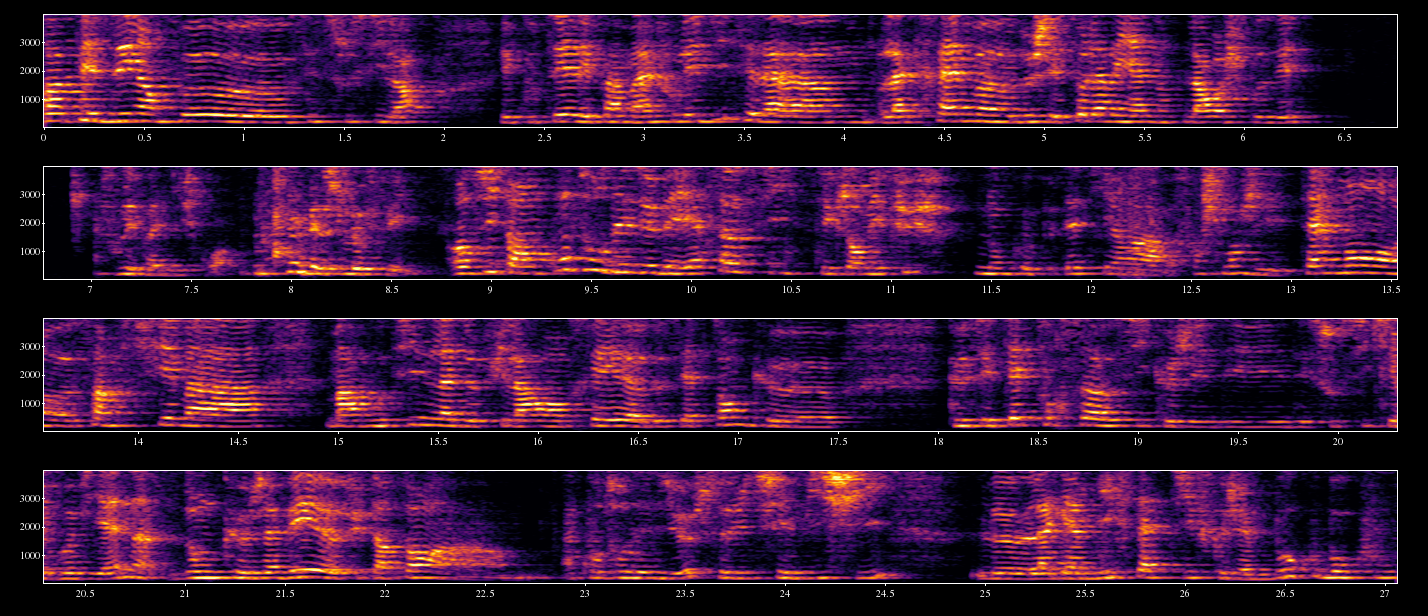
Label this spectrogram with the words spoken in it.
apaiser un peu euh, ces soucis-là. Écoutez, elle est pas mal. Je vous l'ai dit, c'est la, la, crème de chez Toleriane, la roche posée. Je vous l'ai pas dit, je crois, mais je le fais. Ensuite, en contour des yeux, mais il y a ça aussi, c'est que j'en mets plus. Donc euh, peut-être qu'il y a. Franchement, j'ai tellement euh, simplifié ma, ma, routine là depuis la rentrée euh, de septembre que, que c'est peut-être pour ça aussi que j'ai des, des, soucis qui reviennent. Donc j'avais, fut un temps, un, contour des yeux, celui de chez Vichy. La gamme Lift Active que j'aime beaucoup beaucoup.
